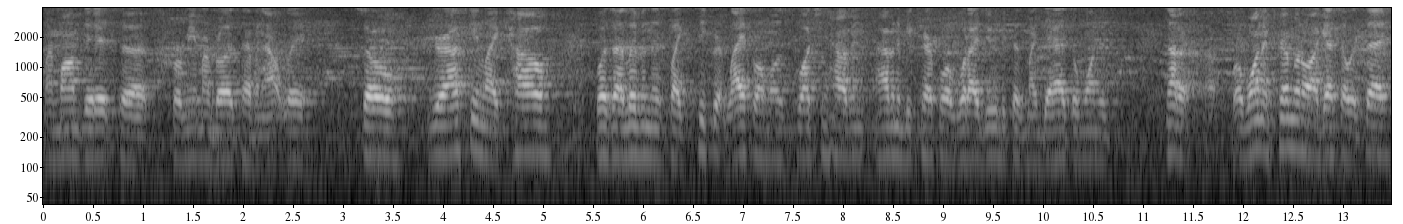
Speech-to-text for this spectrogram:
My mom did it to for me and my brother to have an outlet. So you're asking like how was I living this like secret life almost, watching having having to be careful of what I do because my dad's a wanted, not a, a wanted criminal, I guess I would say.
